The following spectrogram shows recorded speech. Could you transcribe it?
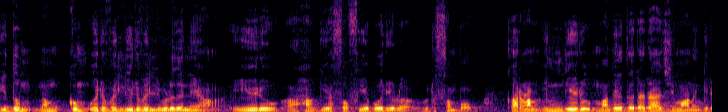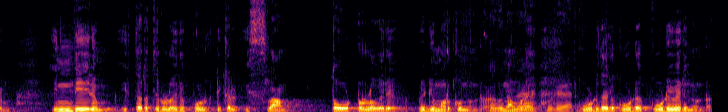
ഇതും നമുക്കും ഒരു വലിയൊരു വെല്ലുവിളി തന്നെയാണ് ഈ ഒരു ഹാഗിയ സോഫിയ പോലെയുള്ള ഒരു സംഭവം. കാരണം ഇന്ത്യ ഒരു മതേതര രാജ്യമാണെങ്കിലും ഇന്ത്യയിലും ഇത്തരത്തിലുള്ള ഒരു പൊളിറ്റിക്കൽ ഇസ്ലാം തോട്ടുള്ളവർ പിടിമുറുക്കുന്നുണ്ട്. അത് നമ്മുടെ കൂടുതൽ കൂടി കൂടി വരുന്നുണ്ട്.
